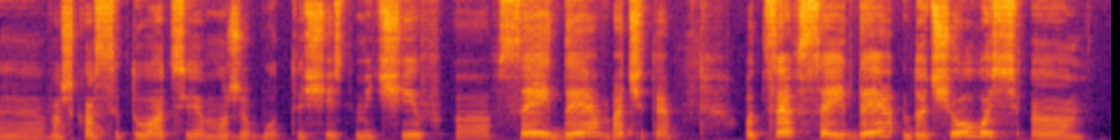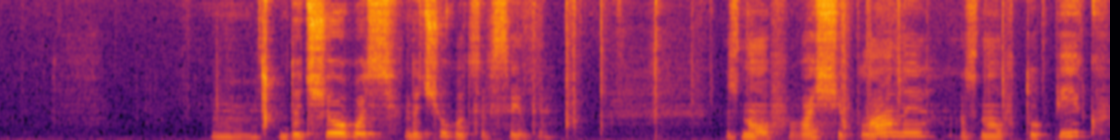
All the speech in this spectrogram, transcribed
Е, Важка ситуація може бути, 6 мечів. Е, Все йде, бачите, оце все йде до чогось, е, до чогось, до чого це все йде? Знов ваші плани, знов тупік.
